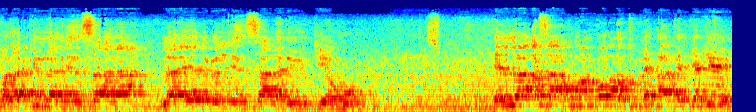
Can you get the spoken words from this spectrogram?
ولكن الإنسان لا يدعو الإنسان لينجيه. إلا أساكم من قمرة لك تككي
